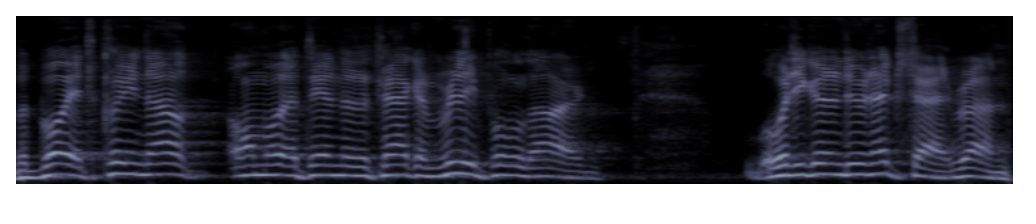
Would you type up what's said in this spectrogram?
but boy, it's cleaned out almost at the end of the track and really pulled hard. What are you going to do next time? Run.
